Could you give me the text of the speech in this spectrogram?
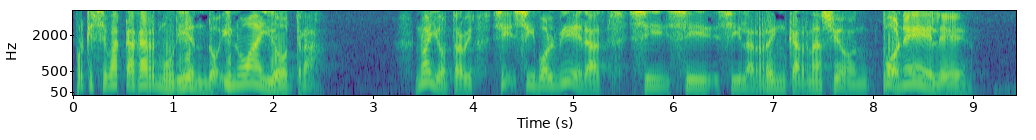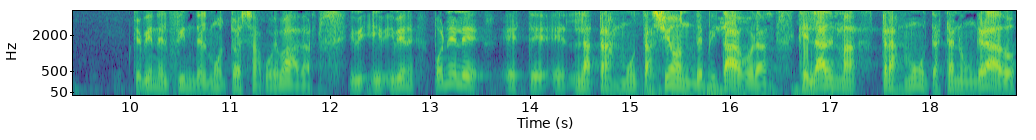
Porque se va a cagar muriendo y no hay otra. No hay otra vida. Si, si volvieras, si, si, si la reencarnación, ponele, que viene el fin del mundo, todas esas huevadas. Y, viene, ponele este, eh, la transmutación de Pitágoras, que el alma transmuta, está en un grado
